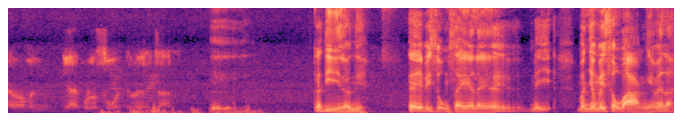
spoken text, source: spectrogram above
ายๆว่ามันแยกคนละส่วนกันเลยอาจารย์ก็ดีแล้วนี่ เอ้ยไปสงสัยอะไรเอ้ยไม่ มันยังไม่สว่างใช่ไหมล่ะ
